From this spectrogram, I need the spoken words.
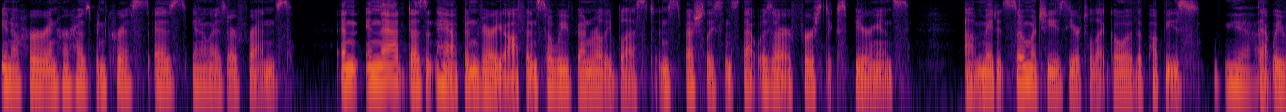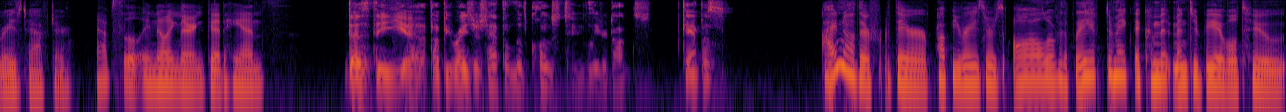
you know her and her husband Chris as you know as our friends. And, and that doesn't happen very often, so we've been really blessed, and especially since that was our first experience. Um, made it so much easier to let go of the puppies Yeah. that we raised after. Absolutely, knowing they're in good hands. Does the uh, puppy raisers have to live close to Leader Dog's campus? I know they're they're puppy raisers all over the place. They have to make the commitment to be able to,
